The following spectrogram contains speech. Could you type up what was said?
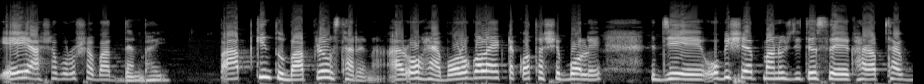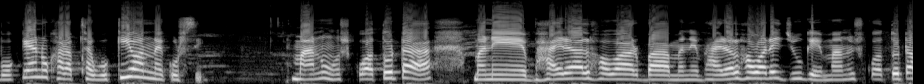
এই আশা ভরসা বাদ দেন ভাই। পাপ কিন্তু বাপরেও ছাড়ে না। আর ও হ্যাঁ বড় গলায় একটা কথা সে বলে যে, অভিশাপ মানুষ দিতেছে, খারাপ থাকব। কেন খারাপ থাকব? কি অন্যায় করছি? মানুষ কতটা মানে ভাইরাল হওয়ার বা মানে ভাইরাল হওয়ার এই যুগে মানুষ কতটা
